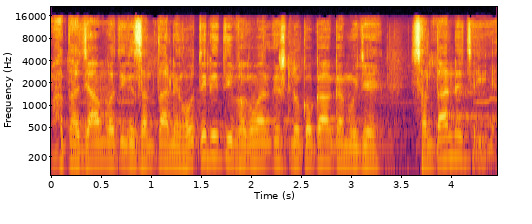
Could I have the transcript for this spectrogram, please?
माता जामवती की संतानें होती नहीं थी। भगवान कृष्ण को कहा कि मुझे संतानें चाहिए।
